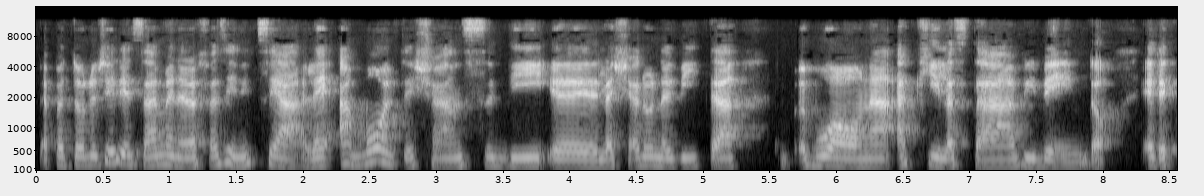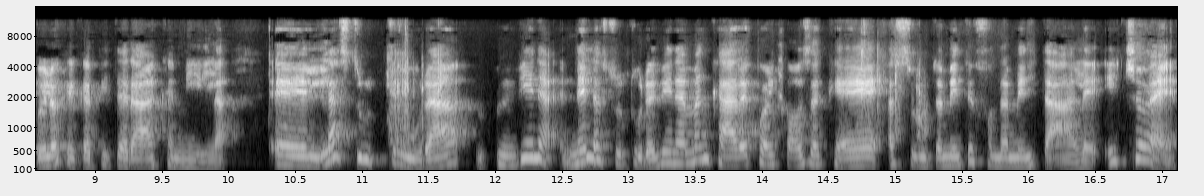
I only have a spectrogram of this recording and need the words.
La patologia di Alzheimer nella fase iniziale ha molte chance di eh, lasciare una vita buona a chi la sta vivendo ed è quello che capiterà a Camilla. Eh, la struttura viene, nella struttura viene a mancare qualcosa che è assolutamente fondamentale e cioè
